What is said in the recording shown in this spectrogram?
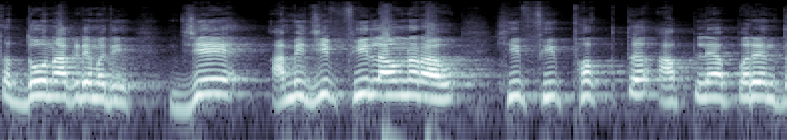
तर दोन आकडेमध्ये जे आम्ही जी फी लावणार आहोत ही फी फक्त आपल्यापर्यंत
